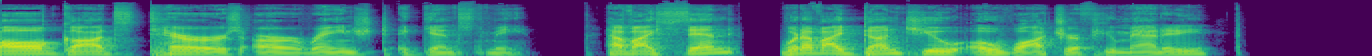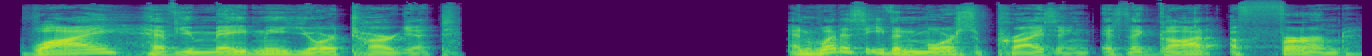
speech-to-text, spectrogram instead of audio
All God's terrors are arranged against me. Have I sinned? What have I done to you, O watcher of humanity? Why have you made me your target? And what is even more surprising is that God affirmed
